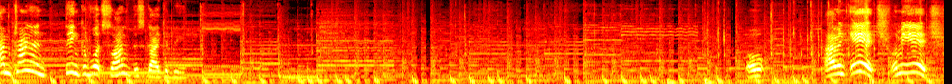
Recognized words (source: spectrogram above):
I'm trying to think of what song this guy could be. I have an itch. Let me itch.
